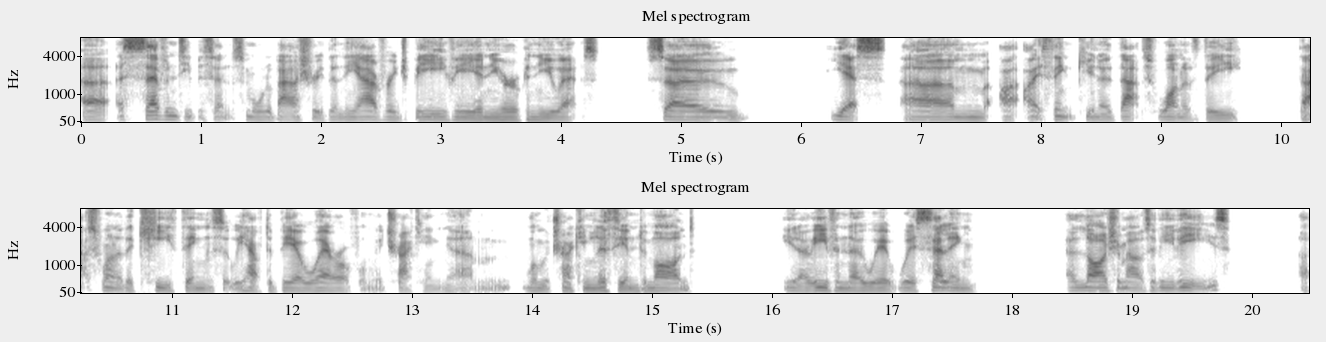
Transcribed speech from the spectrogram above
a 70% smaller battery than the average BEV in Europe and the US. So, yes, um, I, I think, you know, that's one of the that's one of the key things that we have to be aware of when we're tracking um, when we're tracking lithium demand. You know, even though we're we're selling a large amount of EVs, a,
